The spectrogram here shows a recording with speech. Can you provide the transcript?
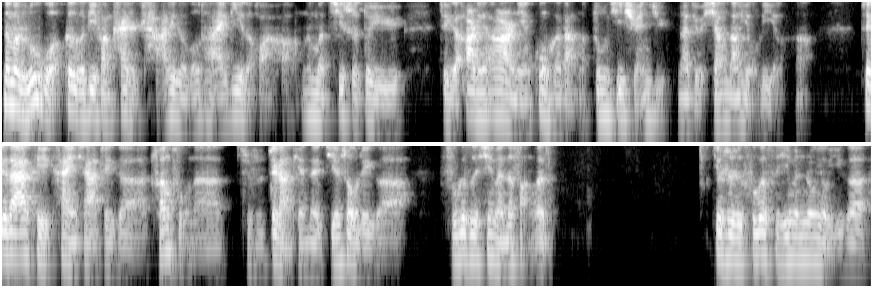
那么如果各个地方开始查这个 voter ID 的话，哈，那么其实对于这个二零二二年共和党的中期选举，那就相当有利了啊。这个大家可以看一下，这个川普呢，就是这两天在接受这个福克斯新闻的访问，就是福克斯新闻中有一个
